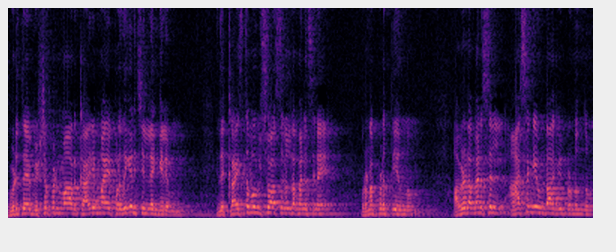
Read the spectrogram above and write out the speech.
ഇവിടുത്തെ ബിഷപ്പന്മാർ കാര്യമായി പ്രതികരിച്ചില്ലെങ്കിലും ഇത് ക്രൈസ്തവ വിശ്വാസികളുടെ മനസ്സിനെ വ്രണപ്പെടുത്തിയെന്നും അവരുടെ മനസ്സിൽ ആശങ്കയുണ്ടാക്കിയിട്ടുണ്ടെന്നും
